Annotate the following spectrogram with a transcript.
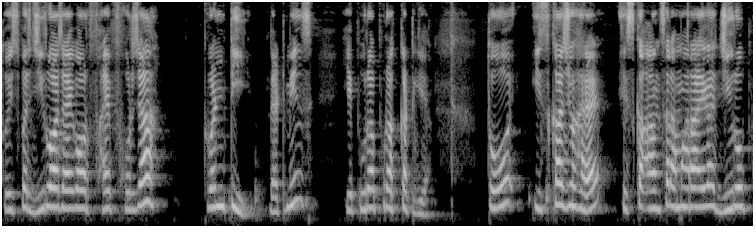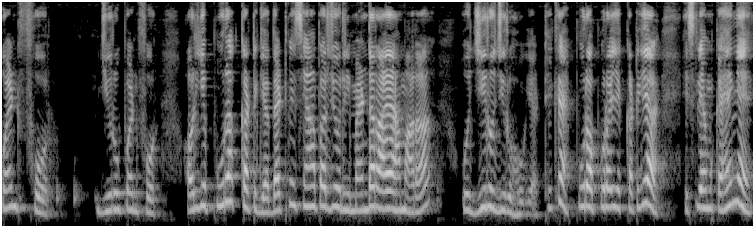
तो इस पर ज़ीरो आ जाएगा और फाइव फोर जा ट्वेंटी। दैट मीन्स ये पूरा पूरा कट गया। तो इसका जो है, इसका आंसर हमारा आएगा zero point four. Zero point four. और ये पूरा कट गया। दैट मीन्स यहाँ पर जो रिमाइंडर आया हमारा वो ज़ीरो ज़ीरो हो गया, ठीक है? पूरा पूरा ये कट गया, इसलिए हम कहेंगे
